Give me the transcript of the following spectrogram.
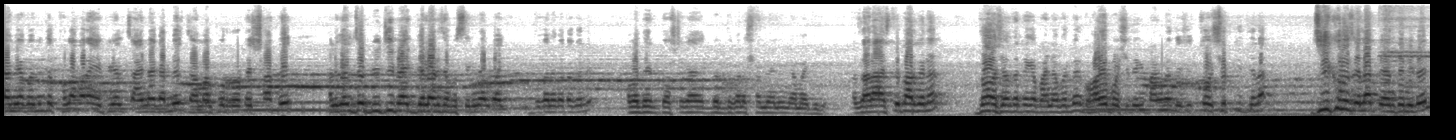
নামিয়া এপিএল চায়না গার্মেন্টস, জামালপুর রোডের সাথে বিটি বাইক গ্যালারি যাব। সিগন্যাল বাইক দোকানের কথা বলে আমাদের দশ টাকা একবার দোকানের সামনে আনি নামাই দিবে। আর যারা আসতে পারবে না, দশ হাজার টাকা বায়না করবেন, ঘরে বসে দেখি বাংলাদেশের চৌষট্টি জেলা, যে কোনো জেলা ট্রেনতে নেবেন,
